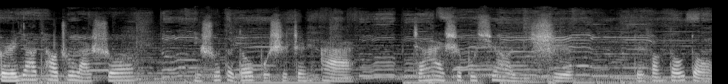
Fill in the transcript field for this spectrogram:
有人要跳出来说：“你说的都不是真爱，真爱是不需要仪式，对方都懂。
